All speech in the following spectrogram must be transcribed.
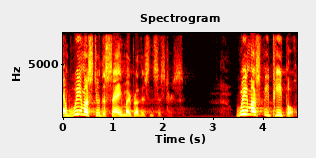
And we must do the same, my brothers and sisters. We must be people.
